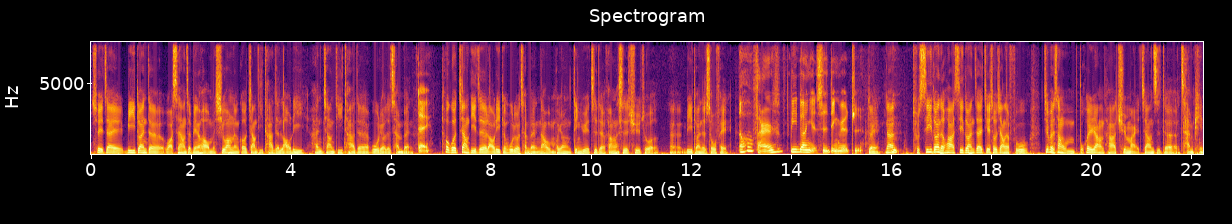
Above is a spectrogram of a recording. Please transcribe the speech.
所以在 B 端的瓦斯厂这边的话，我们希望能够降低它的劳力和降低它的物流的成本。对，透过降低这个劳力跟物流成本，那我们会用订阅制的方式去做呃 B 端的收费。哦，反而 B 端也是订阅制。对，那。嗯 To C 端的话，C 端在接受这样的服务，基本上我们不会让他去买这样子的产品。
